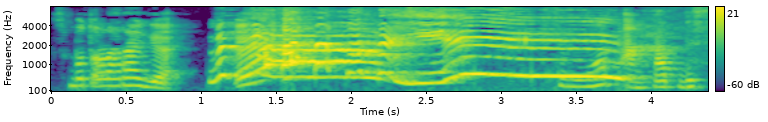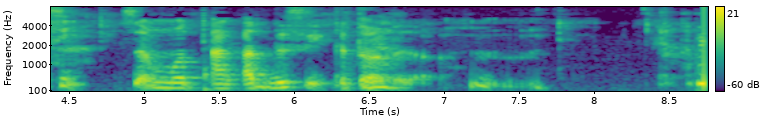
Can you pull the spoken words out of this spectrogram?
Semut olahraga. Ah, Iya. Semut angkat besi. Semut angkat besi, betul. betul. Hmm. Tapi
